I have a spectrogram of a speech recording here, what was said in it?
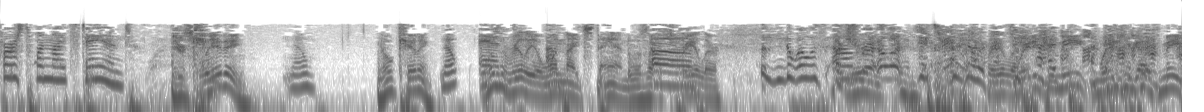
first one night stand. You're kidding. No, No kidding. nope. It wasn't really a one night stand. It was like uh, a trailer. No, it was um, trailer. trailer. Trailer. Where did you meet? Where did you guys meet?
